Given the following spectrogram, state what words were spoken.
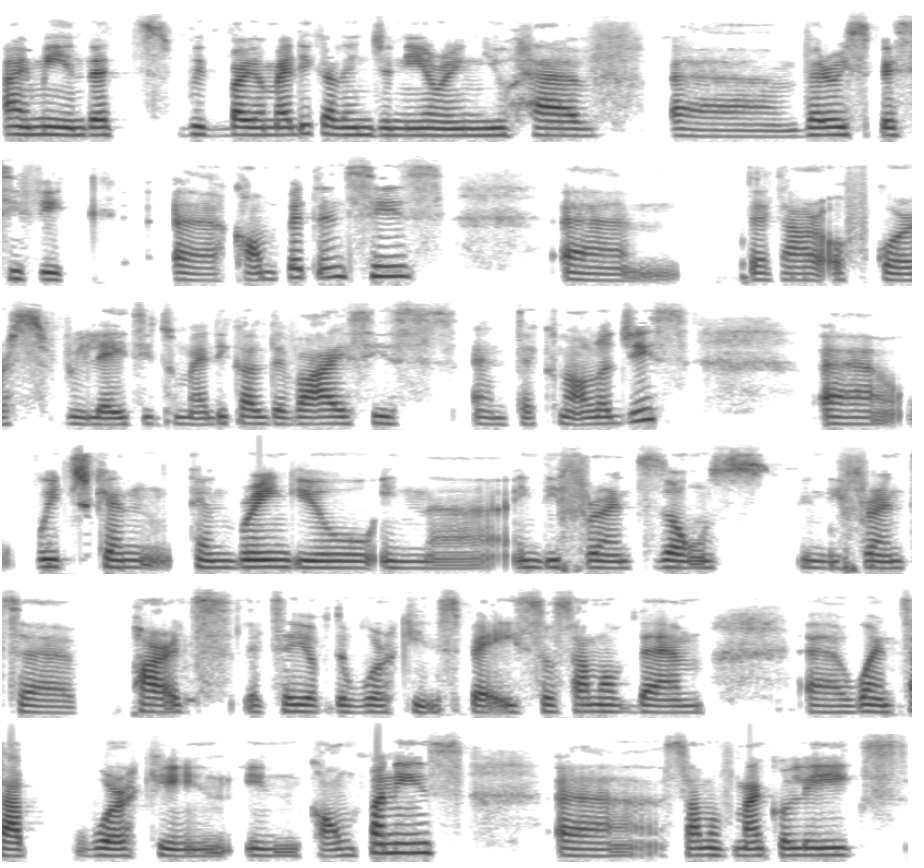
I mean that with biomedical engineering, you have um, very specific uh, competencies um, that are of course related to medical devices and technologies, uh, which can can bring you in uh, in different zones, in different uh, parts, let's say, of the working space. So some of them uh, went up working in companies, uh, some of my colleagues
